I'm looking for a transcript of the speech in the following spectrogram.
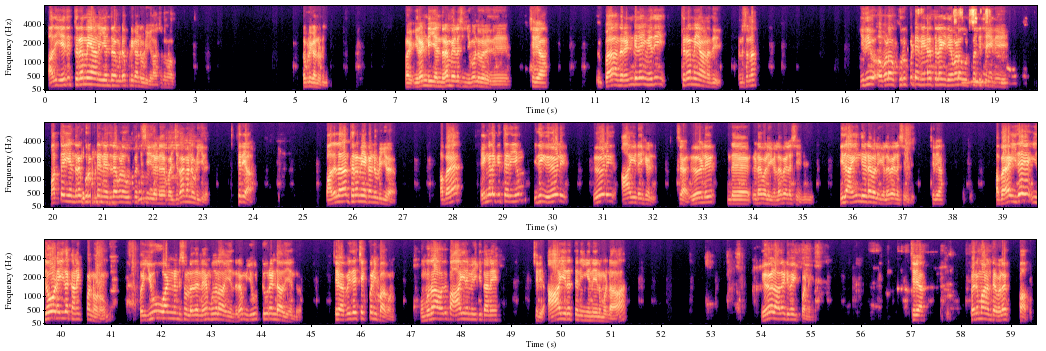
அது எது திறமையான இயந்திரம் எப்படி கண்டுபிடிக்கலாம்? சொல்லுங்க எப்படி கண்டுபிடிக்கும் இப்ப இரண்டு இயந்திரம் வேலை செஞ்சு கொண்டு வருது. சரியா? இப்ப அந்த ரெண்டுலையும் எது திறமையானது என்ன சொன்னா இது எவ்வளவு குறிப்பிட்ட நேரத்துல இது எவ்வளவு உற்பத்தி செய்யுது மத்த இயந்திரம் குறிப்பிட்ட நேரத்துல எவ்வளவு உற்பத்தி செய்யுதுன்றத வச்சுதான் கண்டுபிடிக்குது. சரியா? அதுலதான் திறமையை கண்டுபிடிக்கிற அப்ப எங்களுக்கு தெரியும் இது ஏழு ஏழு ஆயிடைகள். சரியா ஏழு இந்த இடைவெளிகளை வேலை செய்யுது. இது ஐந்து இடைவெளிகளை வேலை செய்யுது. சரியா? அப்ப இதை இதோட இதை கனெக்ட் பண்ணணும். இப்ப யூ ஒன் சொல்றது என்ன? முதலாவது இயந்திரம் யூ டூ ரெண்டாவது இயந்திரம். சரி அப்ப இதை செக் பண்ணி பார்க்கணும். முதலாவது இப்ப ஆயிரம் இருக்குதானே? சரி ஆயிரத்தை நீங்க என்ன செய்யணும்டா ஏழால டிவைட் பண்ணுங்க. சரியா? பெருமானம் தேவையில பார்ப்போம்.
